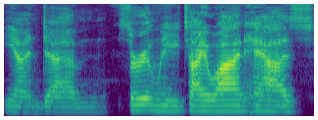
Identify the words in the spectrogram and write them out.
And um, certainly Taiwan has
